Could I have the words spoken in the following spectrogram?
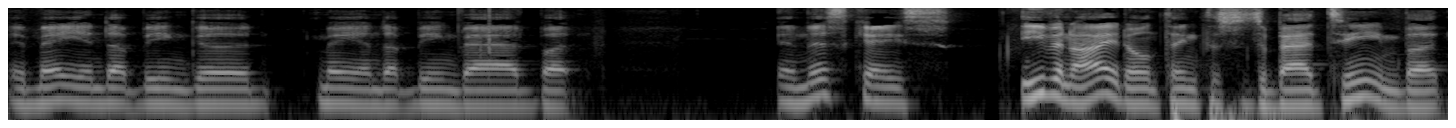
it may end up being good, may end up being bad, but in this case, even I don't think this is a bad team, but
